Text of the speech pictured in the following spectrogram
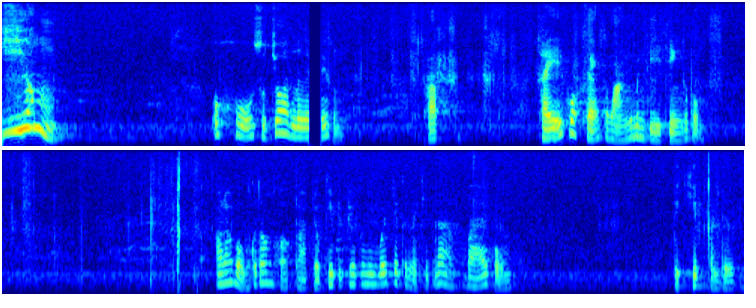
เยี่ยม โอ้โห สุดยอดเลยผม ครับ ใช้ไอ้พวกแสงสว่างนี่มันดีจริงครับผม เอาละผมก็ต้องขอกราบจบคลิปเพียงเท่านี้ไว้เจอกันใหม่คลิปหน้าบายผม ปิดคลิปเหมือนเดิม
